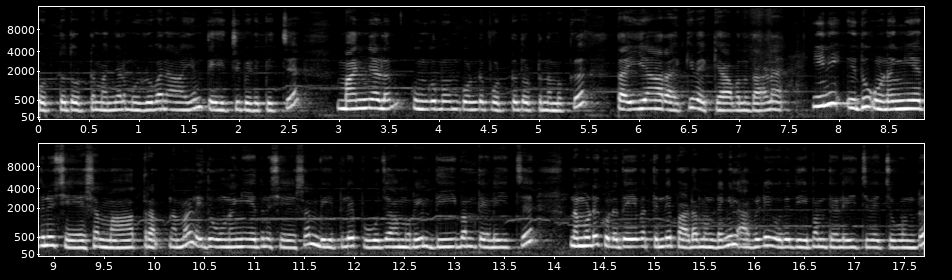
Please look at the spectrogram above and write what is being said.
പൊട്ട് തൊട്ട് മഞ്ഞൾ മുഴുവനായും തേച്ച് പിടിപ്പിച്ച് മഞ്ഞളും കുങ്കുമവും കൊണ്ട് പൊട്ട് തൊട്ട് നമുക്ക് തയ്യാറാക്കി വെക്കാവുന്നതാണ്. ഇനി ഇത് ഉണങ്ങിയതിനു ശേഷം മാത്രം നമ്മൾ ഇത് ഉണങ്ങിയതിനു ശേഷം വീട്ടിലെ പൂജാമുറിയിൽ ദീപം തെളിയിച്ച് നമ്മുടെ കുലദൈവത്തിന്റെ പടമുണ്ടെങ്കിൽ അവിടെ ഒരു ദീപം തെളിയിച്ച് വെച്ചുകൊണ്ട്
